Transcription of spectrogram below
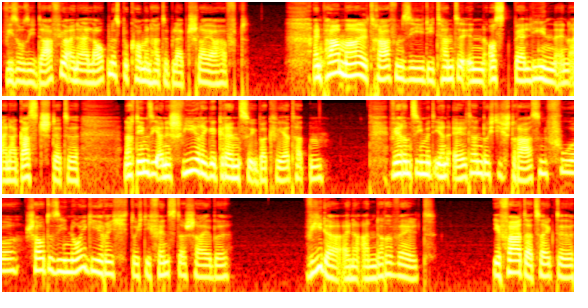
Wieso sie dafür eine Erlaubnis bekommen hatte, bleibt schleierhaft. Ein paar Mal trafen sie die Tante in Ostberlin in einer Gaststätte, nachdem sie eine schwierige Grenze überquert hatten. Während sie mit ihren Eltern durch die Straßen fuhr, schaute sie neugierig durch die Fensterscheibe. Wieder eine andere Welt. Ihr Vater zeigte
